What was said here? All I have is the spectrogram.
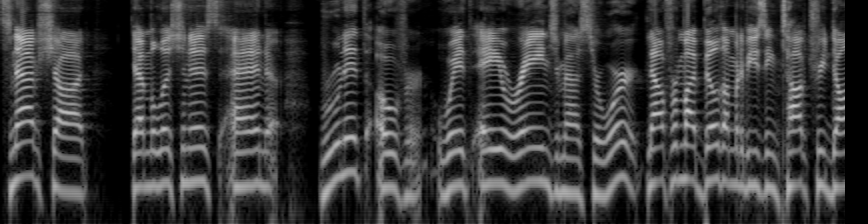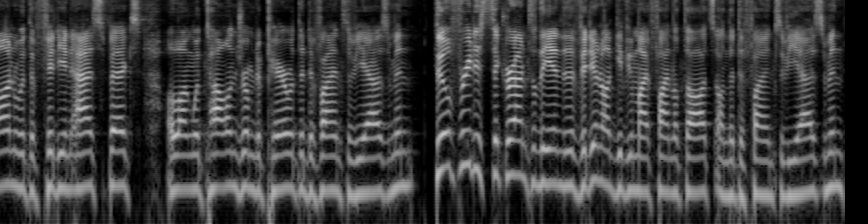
snapshot, demolitionist, and Rune it over with a range master work. Now for my build, I'm going to be using Top Tree Dawn with Ophidian aspects along with Palindrome to pair with the Defiance of Yasmin. Feel free to stick around till the end of the video and I'll give you my final thoughts on the Defiance of Yasmin.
